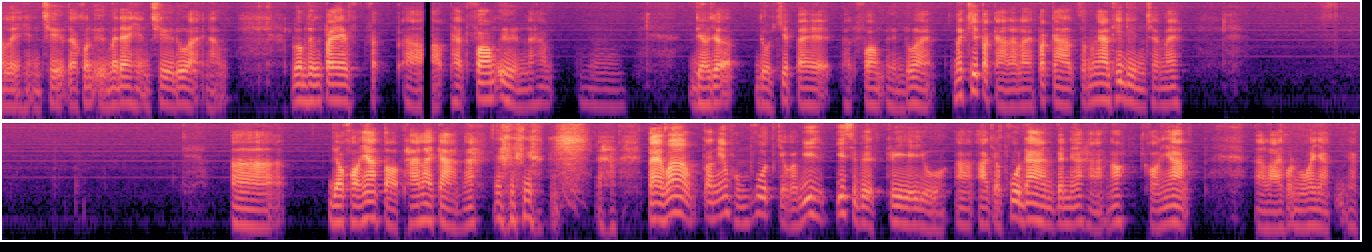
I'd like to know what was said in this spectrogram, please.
ก็เลยเห็นชื่อ แต่คนอื่นไม่ได้เห็นชื่อด้วยนะครับ รวมถึงไปแพลตฟอร์มอื่นนะครับเดี๋ยวจะดูดคลิปไปแพลตฟอร์มอื่นด้วย เมื่อกี้ประกาศอะไรประกาศสำนักงานที่ดินใช่ไหมเดี๋ยวขออนุญาตตอบท้ายรายการนะ แต่ว่าตอนนี้ผมพูดเกี่ยวกับ 21 ตรีอยู่อาจจะพูดได้มันเป็นเนื้อหาเนาะ ขออนุญาตหลายคนบอกว่าอยากอยาก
